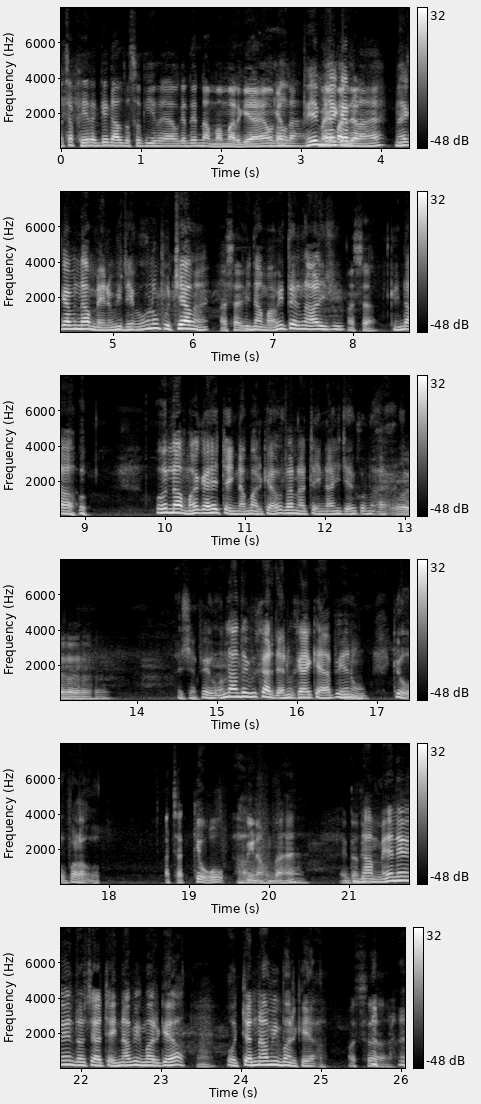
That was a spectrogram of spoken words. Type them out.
ਅੱਛਾ ਫਿਰ ਅੱਗੇ ਗੱਲ ਦੱਸੋ ਕੀ ਹੋਇਆ? ਉਹ ਕਹਿੰਦੇ ਨਾਮਾ ਮਰ ਗਿਆ ਹੈ ਉਹ ਕਹਿੰਦਾ ਫਿਰ ਮੈਂ ਮਰ ਜਾਣਾ ਹੈ। ਮੈਂ ਕਿਹਾ ਨਾ ਮੈਨੂੰ ਵੀ ਦੇ ਉਹਨੂੰ ਪੁੱਛਿਆ ਮੈਂ ਅੱਛਾ ਜੀ। ਨਾਮਾ ਵੀ ਤੇਰੇ ਨਾਲ ਹੀ ਸੀ। ਅੱਛਾ। ਕਹਿੰਦਾ। ਉਹ ਨਾਮਾ ਕਹੇ ਚੈਨਾ ਮਰ ਗਿਆ ਉਹਦਾ ਨਾ ਚੈਨਾ ਹੀ ਜੇ ਕੋਈ ਮੈਂ ਓਏ ਹੋਏ ਹੋਏ ਅੱਛਾ ਫਿਰ ਉਹਨਾਂ ਦੇ ਵੀ ਘਰਦਿਆਂ ਨੂੰ ਕਹਿ ਕੇ ਆ ਵੀ ਇਹਨੂੰ ਘਿਓ ਪਲਾਓ। ਅੱਛਾ ਘਿਓ ਹਾਂ। ਪੀਣਾ ਹੁੰਦਾ ਹੈ। ਇਦਾਂ ਨਾਮੇ ਨੇ ਦੱਸਿਆ ਚੈਨਾ ਵੀ ਮਰ ਗਿਆ ਉਹ ਚੰਨਾ ਵੀ ਮਰ ਗਿਆ। ਅੱਛਾ।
